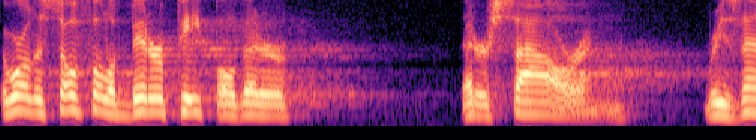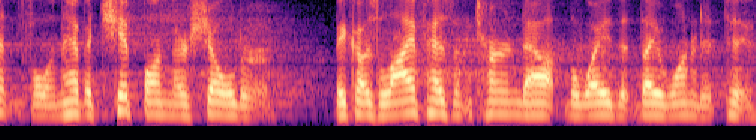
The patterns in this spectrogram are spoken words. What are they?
The world is so full of bitter people that are, that are sour and resentful and have a chip on their shoulder because life hasn't turned out the way that they wanted it to.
